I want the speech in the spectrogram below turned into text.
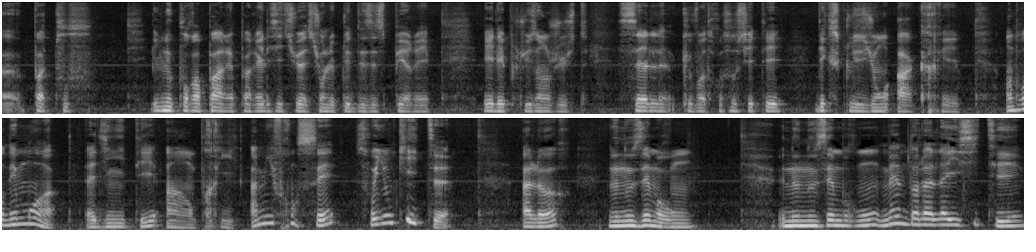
euh, pas tout. Il ne pourra pas réparer les situations les plus désespérées et les plus injustes, celles que votre société d'exclusion a créées. Entendez-moi, la dignité a un prix. Amis français, soyons quittes. Alors, nous nous aimerons. Nous nous aimerons même dans la laïcité.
